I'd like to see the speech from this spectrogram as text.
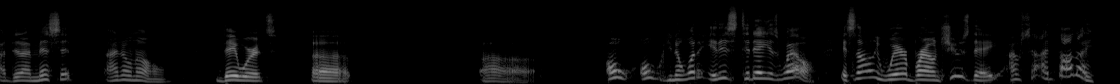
Uh, did I miss it? I don't know, day where it's uh, uh, oh oh you know what it is today as well. It's not only wear brown shoes day. I was I thought I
